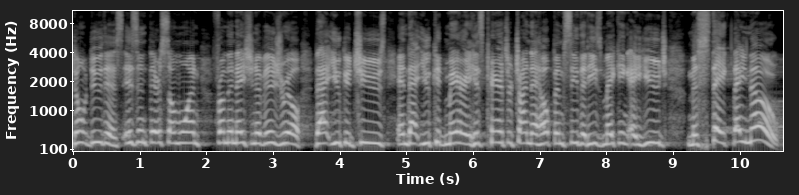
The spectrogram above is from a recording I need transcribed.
Don't do this. Isn't there someone from the nation of Israel that you could choose and that you could marry? His parents are trying to help him see that he's making a huge mistake. They know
